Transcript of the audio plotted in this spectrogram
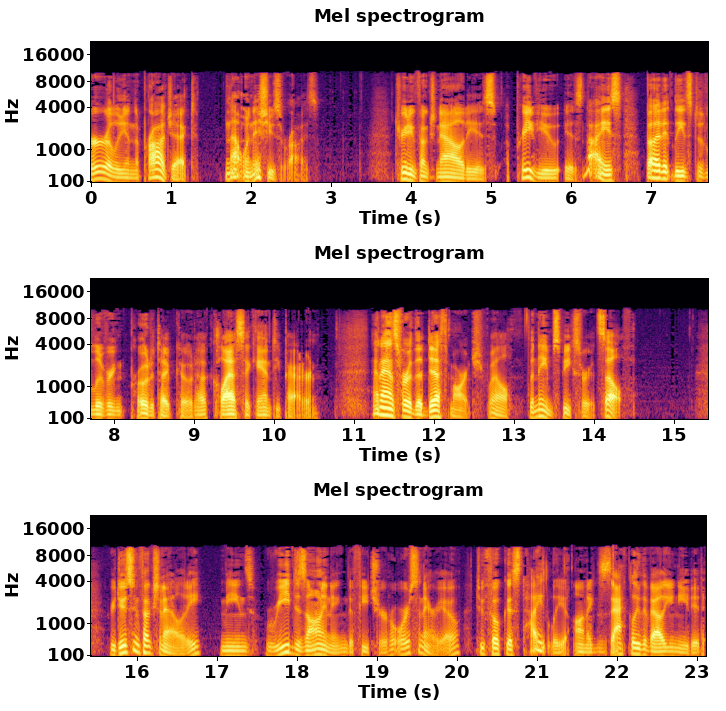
early in the project, not when issues arise. Treating functionality as a preview is nice, but it leads to delivering prototype code, a classic anti-pattern. And as for the death march, well, the name speaks for itself. Reducing functionality means redesigning the feature or scenario to focus tightly on exactly the value needed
